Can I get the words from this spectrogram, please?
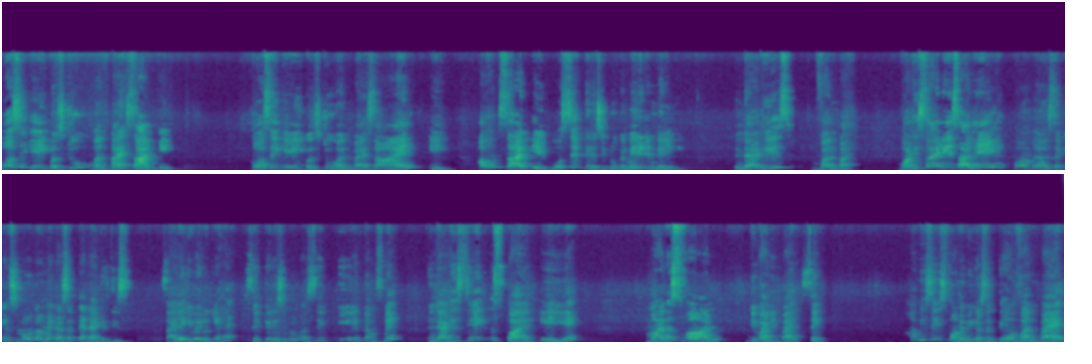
cosec a equals to 1 by sin a cosec a equals to 1 by sin a अब हम sin a को sec के reciprocal में रिटर्न करेंगे and that is 1 by what is sin a sin a को हम sec के reciprocal में कर सकते हैं that is this sine A की वैल्यू क्या है? सेक सेक के टर्म्स में that is sec square A minus one divided by sec हम इसे इस फॉर्म में भी कर सकते हैं one by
